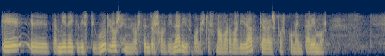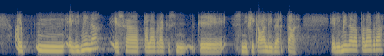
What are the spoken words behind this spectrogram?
que también hay que distribuirlos en los centros ordinarios. Bueno, esto es una barbaridad que ahora después comentaremos. Mm, elimina esa palabra que, significaba libertad, elimina la palabra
